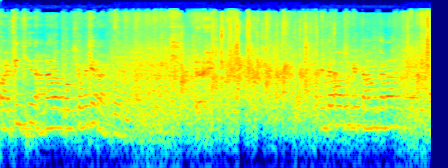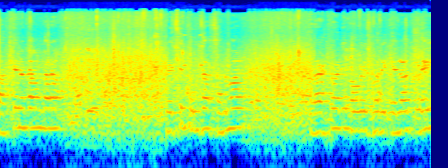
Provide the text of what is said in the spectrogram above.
पाठीशी राहणारा पक्ष म्हणजे राष्ट्रवादी. त्याच्यावर तुम्ही काम करा ताकदीनं काम करा. त्याशी तुमचा सन्मान राष्ट्रवादी काँग्रेसमध्ये केला नाही.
